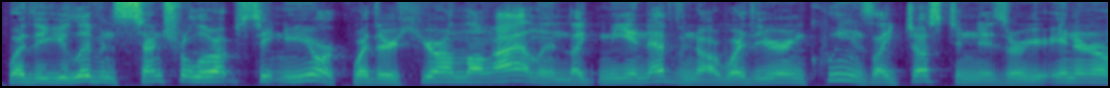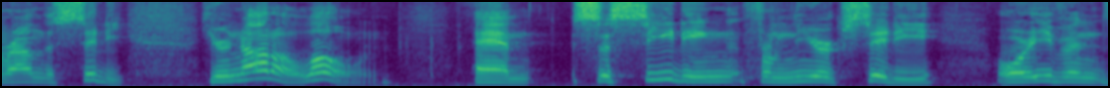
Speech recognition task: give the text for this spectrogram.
whether you live in central or upstate New York, whether you're here on Long Island like me and Evan are, whether you're in Queens like Justin is, or you're in and around the city, you're not alone. And seceding from New York City or even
